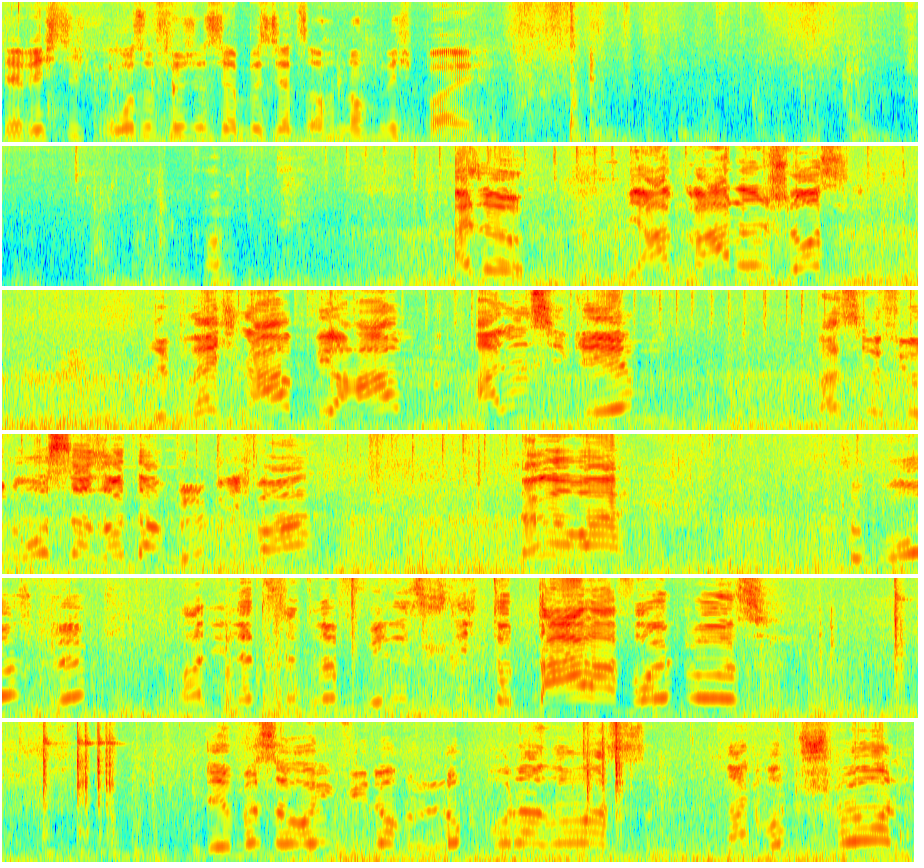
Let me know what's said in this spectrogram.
Der richtig große Fisch ist ja bis jetzt auch noch nicht bei. Also, wir haben gerade beschlossen, wir brechen ab. Wir haben alles gegeben, was hier für einen Ostersonntag möglich war. Sagen wir mal, zum großen Glück war die letzte Drift wenigstens nicht total erfolglos. Ihr müsst irgendwie noch einen Lump oder sowas dran rumschwören.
